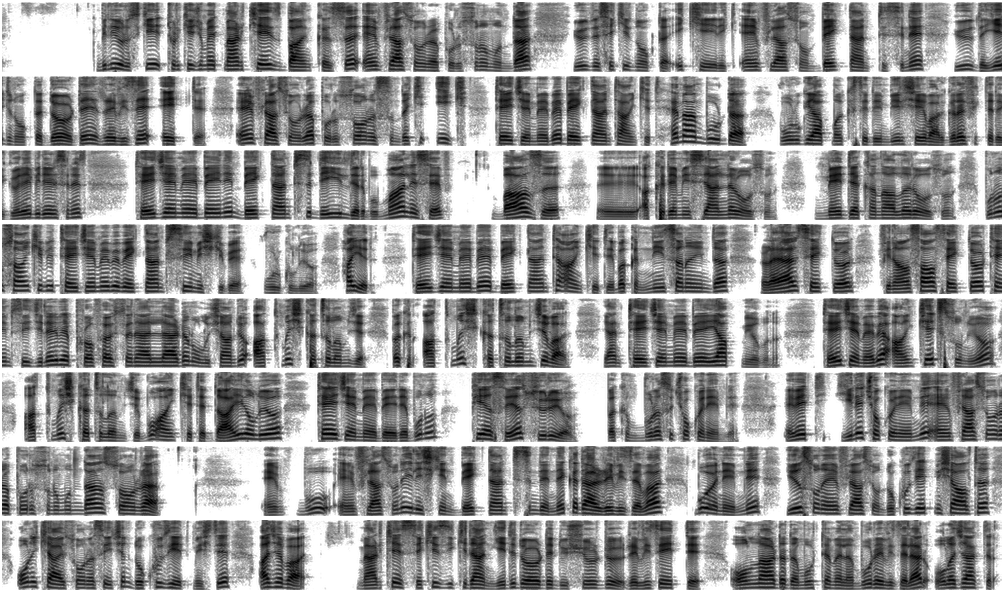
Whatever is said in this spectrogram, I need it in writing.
biliyoruz ki Türkiye Cumhuriyet Merkez Bankası enflasyon raporu sunumunda %8.2'lik enflasyon beklentisini %7.4'e revize etti. Enflasyon raporu sonrasındaki ilk TCMB beklenti anketi. Hemen burada vurgu yapmak istediğim bir şey var. Grafikte de görebilirsiniz. TCMB'nin beklentisi değildir bu. Maalesef bazı e, akademisyenler olsun, medya kanalları olsun bunu sanki bir TCMB beklentisiymiş gibi vurguluyor. Hayır, TCMB beklenti anketi bakın Nisan ayında reel sektör, finansal sektör temsilcileri ve profesyonellerden oluşan diyor 60 katılımcı. Bakın 60 katılımcı var. Yani TCMB yapmıyor bunu. TCMB anket sunuyor. 60 katılımcı bu ankete dahil oluyor. TCMB de bunu piyasaya sürüyor. Bakın burası çok önemli. Evet yine çok önemli. Enflasyon raporu sunumundan sonra bu enflasyona ilişkin beklentisinde ne kadar revize var? Bu önemli. Yıl sonu enflasyon 9.76, 12 ay sonrası için 9.70'ti. Acaba merkez 8.2'den 7.4'e düşürdü, revize etti. Onlarda da muhtemelen bu revizeler olacaktır.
